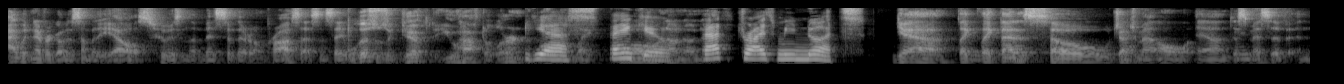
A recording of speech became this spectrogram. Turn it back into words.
I would never go to somebody else who is in the midst of their own process and say, "Well, this is a gift that you have to learn." To. Yes, Like, thank oh, you. No, no, no. That drives me nuts. yeah, like like that is so judgmental and dismissive, and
